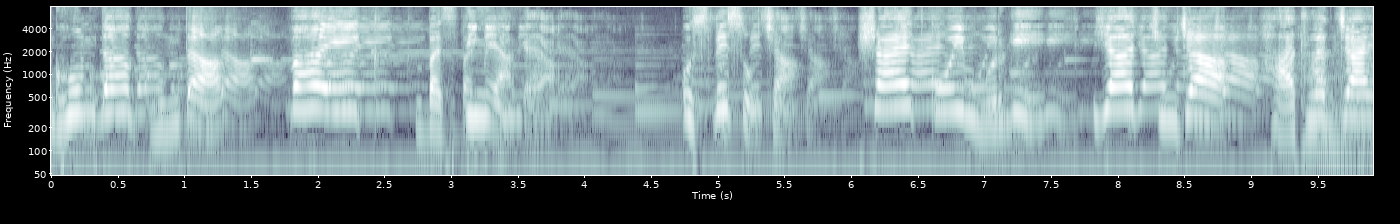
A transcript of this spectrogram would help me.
घूमता घूमता वह एक बस्ती में आ गया। उसने सोचा, शायद कोई मुर्गी या चूजा हाथ लग जाए।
